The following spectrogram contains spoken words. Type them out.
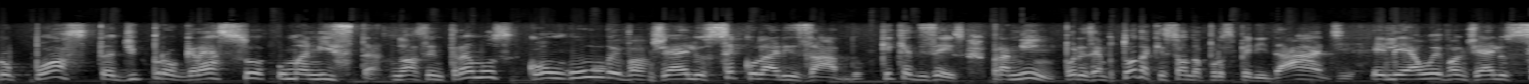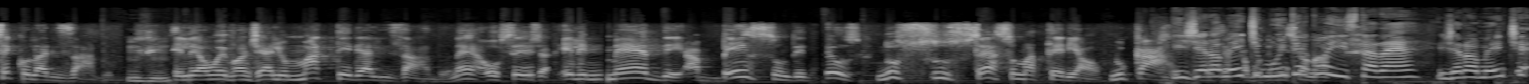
proposta de progresso humanista. Nós entramos com um evangelho secularizado. O que quer dizer isso? Para mim, por exemplo, toda a questão da prosperidade, ele é um evangelho secularizado. Uhum. Ele é um evangelho materializado, né? Ou seja, ele mede a bênção de Deus no sucesso material, no carro. E geralmente muito egoísta, né? Geralmente é,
